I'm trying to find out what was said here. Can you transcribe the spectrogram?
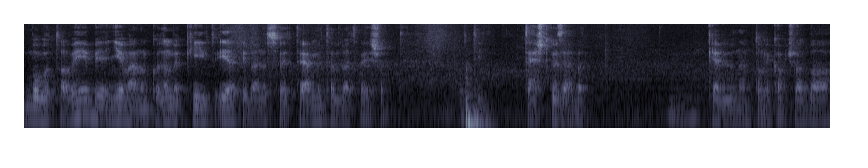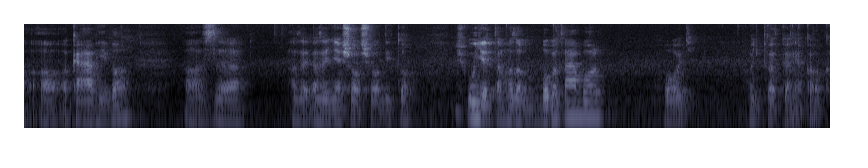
Bogota a VB, nyilván amikor az ember kijut életében először egy termőterületre, és ott, ott így test közelbe kerül, nem tudom, kapcsolatba a, a kávéval, az, az, egy, az egy ilyen sorsordító. És úgy jöttem haza Bogotából, hogy, hogy pörkölni akarok.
